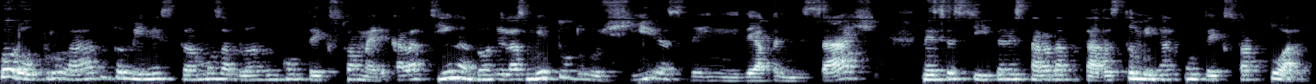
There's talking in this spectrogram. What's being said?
Por outro lado, também estamos falando em contexto América Latina, onde as metodologias de, de aprendizagem necessitam estar adaptadas também ao contexto atual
